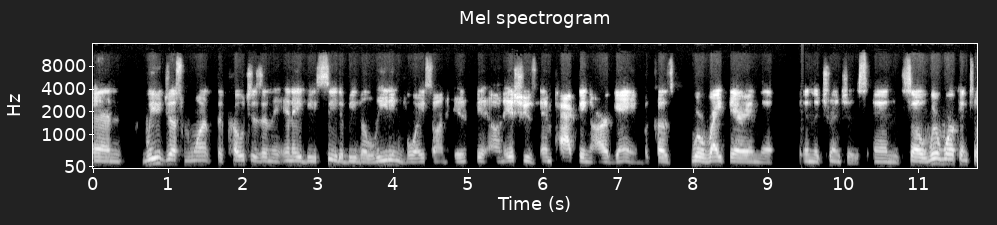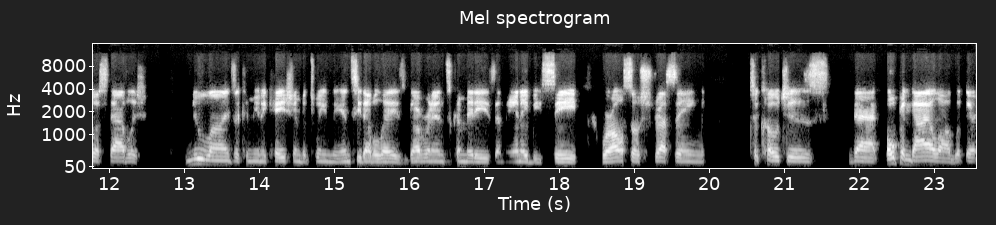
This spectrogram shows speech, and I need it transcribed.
And we just want the coaches in the NABC to be the leading voice on on issues impacting our game because we're right there in the in the trenches. And so we're working to establish new lines of communication between the NCAA's governance committees and the NABC. We're also stressing to coaches that open dialogue with their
